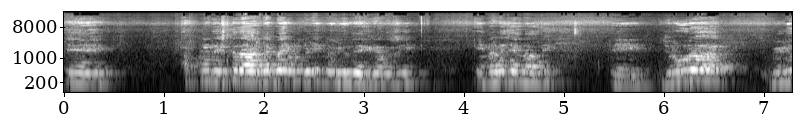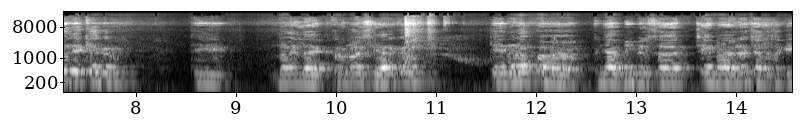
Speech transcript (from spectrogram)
ਤੇ ਆਪਣੇ ਰਿਸ਼ਤੇਦਾਰ ਨੇ ਭਾਈ ਹੁਣ ਜਿਹੜੀ ਵੀਡੀਓ ਦੇਖ ਰਹੇ ਹੋ ਤੁਸੀਂ ਇਹਨਾਂ ਦੇ ਚੈਨਲ ਦੀ ਤੇ ਜਰੂਰ ਵੀਡੀਓ ਦੇਖਿਆ ਕਰੋ। ਤੇ ਨਾਲੇ ਲਾਈਕ ਕਰੋ ਨਾਲੇ ਸ਼ੇਅਰ ਕਰੋ। ਤੇ ਇਹਨਾਂ ਦਾ ਆਪਾਂ ਪੰਜਾਬੀ ਵਿਰਸਾ ਚੈਨਲ ਜਿਹੜਾ ਚੱਲ ਸਕੇ।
